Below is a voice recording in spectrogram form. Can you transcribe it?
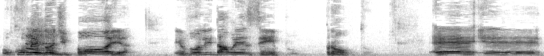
O comedor de boia, eu vou lhe dar um exemplo. Pronto. É, é,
